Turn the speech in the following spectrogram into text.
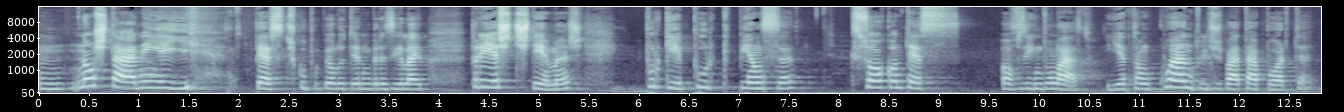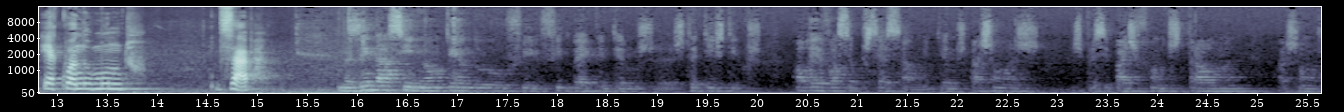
um, não está nem aí, peço desculpa pelo termo brasileiro, para estes temas. Porquê? Porque pensa que só acontece ao vizinho do lado. E então, quando lhes bate à porta, é quando o mundo desaba. Mas ainda assim, não tendo feedback em termos eh, estatísticos, qual é a vossa percepção em termos quais são as, as principais fontes de trauma, quais são os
